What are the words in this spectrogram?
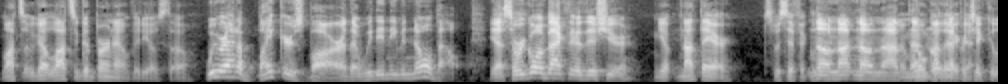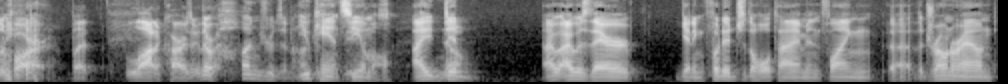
lots. Of, we got lots of good burnout videos though. We were at a biker's bar that we didn't even know about. Yeah, so we're going back there this year. Yep. Not there specifically. No, not no, not And that, we'll not that particular bar, but a lot of cars. There were hundreds and hundreds. you can't see them all. I did. I, I was there getting footage the whole time and flying uh, the drone around.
